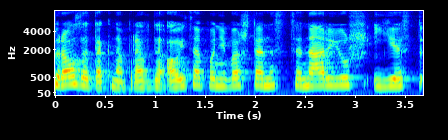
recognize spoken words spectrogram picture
prozę tak naprawdę ojca, ponieważ ten scenariusz jest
